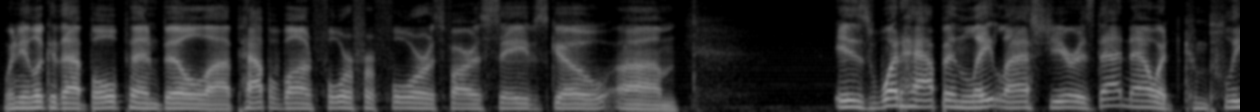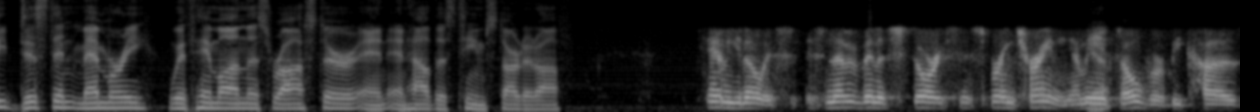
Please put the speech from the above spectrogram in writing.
When you look at that bullpen, Bill, uh, Papelbon four for four as far as saves go. Um, is what happened late last year is that now a complete distant memory with him on this roster and, and how this team started off Tim, you know it's it's never been a story since spring training. I mean, yeah. it's over because,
